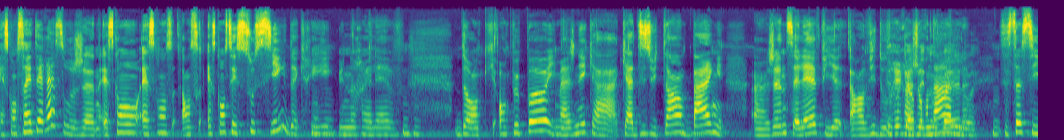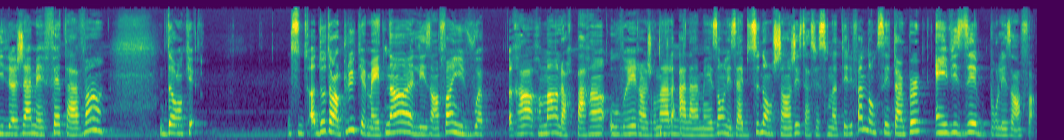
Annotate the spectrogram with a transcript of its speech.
est-ce qu'on s'intéresse aux jeunes? Est-ce qu'on est-ce qu'on est-ce qu'on s'est soucié de créer une relève? Donc, on peut pas imaginer qu'à qu'à 18 ans, bang, un jeune se lève puis a envie d'ouvrir un journal. ouais. Mm. C'est ça s'il l'a jamais fait avant. Donc, d'autant plus que maintenant, les enfants, ils voient rarement leurs parents ouvrir un journal à la maison. Les habitudes ont changé, ça se fait sur notre téléphone, donc c'est un peu invisible pour les enfants.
